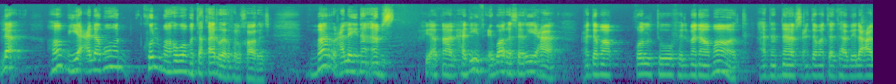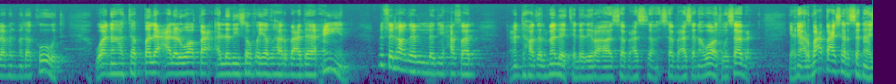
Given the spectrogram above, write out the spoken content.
لا هم يعلمون كل ما هو متقرر في الخارج. مر علينا أمس في أثناء الحديث عبارة سريعة عندما قلت في المنامات أن النفس عندما تذهب إلى عالم الملكوت وأنها تطلع على الواقع الذي سوف يظهر بعد حين مثل هذا الذي حصل عند هذا الملك الذي رأى سبع سبع سنوات وسبع يعني 14 سنة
